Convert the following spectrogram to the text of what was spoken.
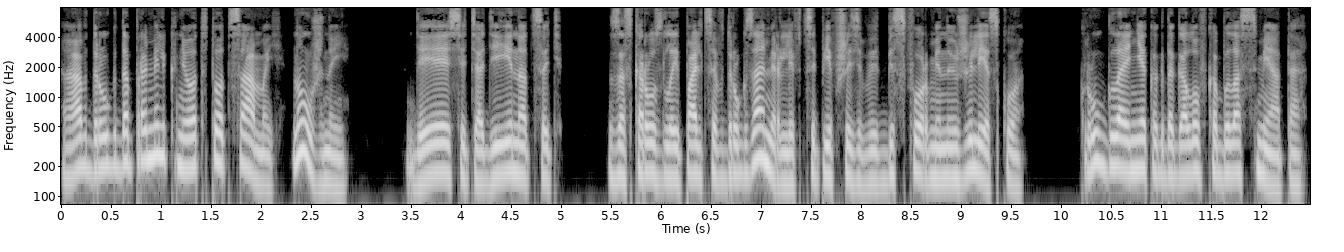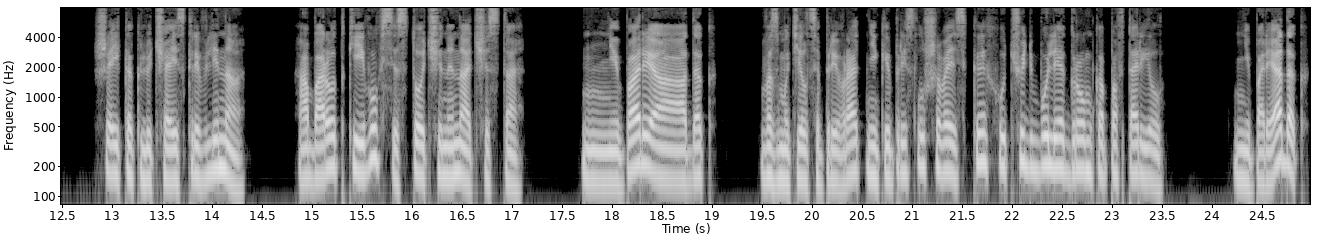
А вдруг да промелькнет тот самый, нужный. «Десять, одиннадцать». Заскорузлые пальцы вдруг замерли, вцепившись в бесформенную железку. Круглая некогда головка была смята, шейка ключа искривлена, оборотки и вовсе сточены начисто. «Непорядок», — возмутился привратник и, прислушиваясь к эху, чуть более громко повторил. «Непорядок?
